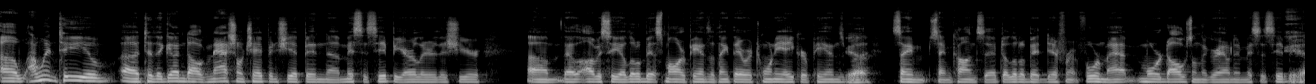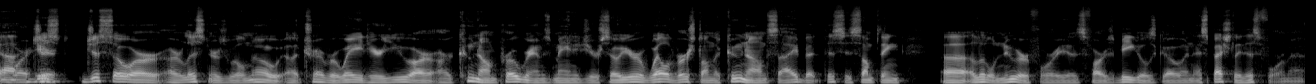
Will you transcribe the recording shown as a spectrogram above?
Uh, I went to you uh, to the Gun Dog National Championship in uh, Mississippi earlier this year. Um, they're obviously a little bit smaller pens. I think they were 20 acre pens, Yeah. but same same concept. A little bit different format. More dogs on the ground in Mississippi than there were here. just just so our, our listeners will know, uh, Trevor Wade here, you are our Coonhound programs manager, so you're well versed on the Coonhound side, but this is something uh, a little newer for you as far as beagles go, and especially this format.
